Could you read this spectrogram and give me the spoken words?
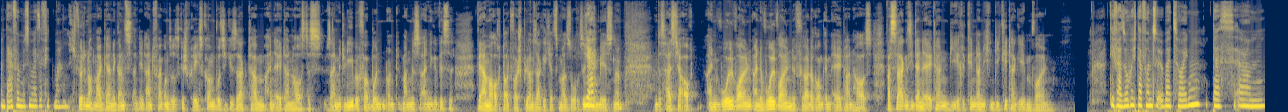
und dafür müssen wir sie fit machen. Ich würde noch mal gerne ganz an den Anfang unseres Gesprächs kommen, wo Sie gesagt haben, ein Elternhaus, das sei mit Liebe verbunden und man müsse eine gewisse Wärme auch dort verspüren, sage ich jetzt mal so sinngemäß. Ja. Ne? Und das heißt ja auch, ein Wohlwollen, eine wohlwollende Förderung im Elternhaus. Was sagen Sie deine Eltern, die ihre Kinder nicht in die Kita geben wollen? Die versuche ich davon zu überzeugen, dass ähm,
